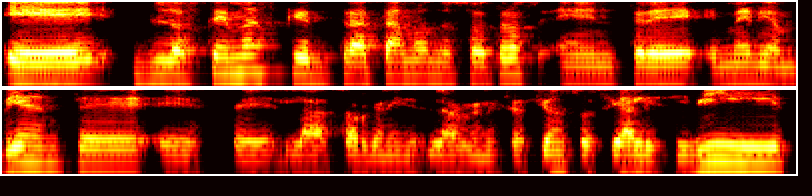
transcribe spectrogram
Eh, los temas que tratamos nosotros entre medio ambiente, este, las organi la organización social y civil,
